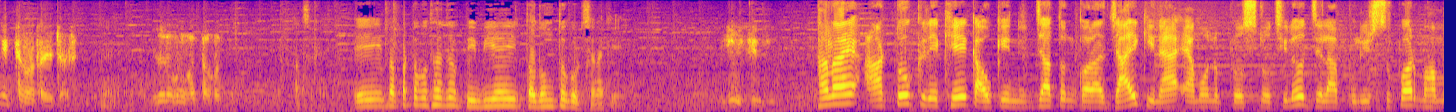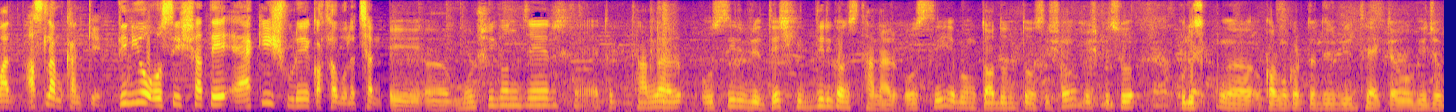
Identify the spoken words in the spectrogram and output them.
মিথ্যা কথা কথা আচ্ছা। এই ব্যাপারটা বোধহয় যে পিবিআই তদন্ত করছে নাকি? জি জি। থানায় আটক রেখে কাউকে নির্যাতন করা যায় কিনা এমন প্রশ্ন ছিল জেলা পুলিশ সুপার মোহাম্মদ আসলাম খানকে। তিনিও ওসির সাথে একই সুরে কথা বলেছেন। মুন্সিগঞ্জের থানার ওসির বিরুদ্ধে সিদ্দিরগঞ্জ থানার ওসি এবং তদন্ত ওসি সহ বেশ কিছু পুলিশ কর্মকর্তাদের বিরুদ্ধে একটা অভিযোগ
